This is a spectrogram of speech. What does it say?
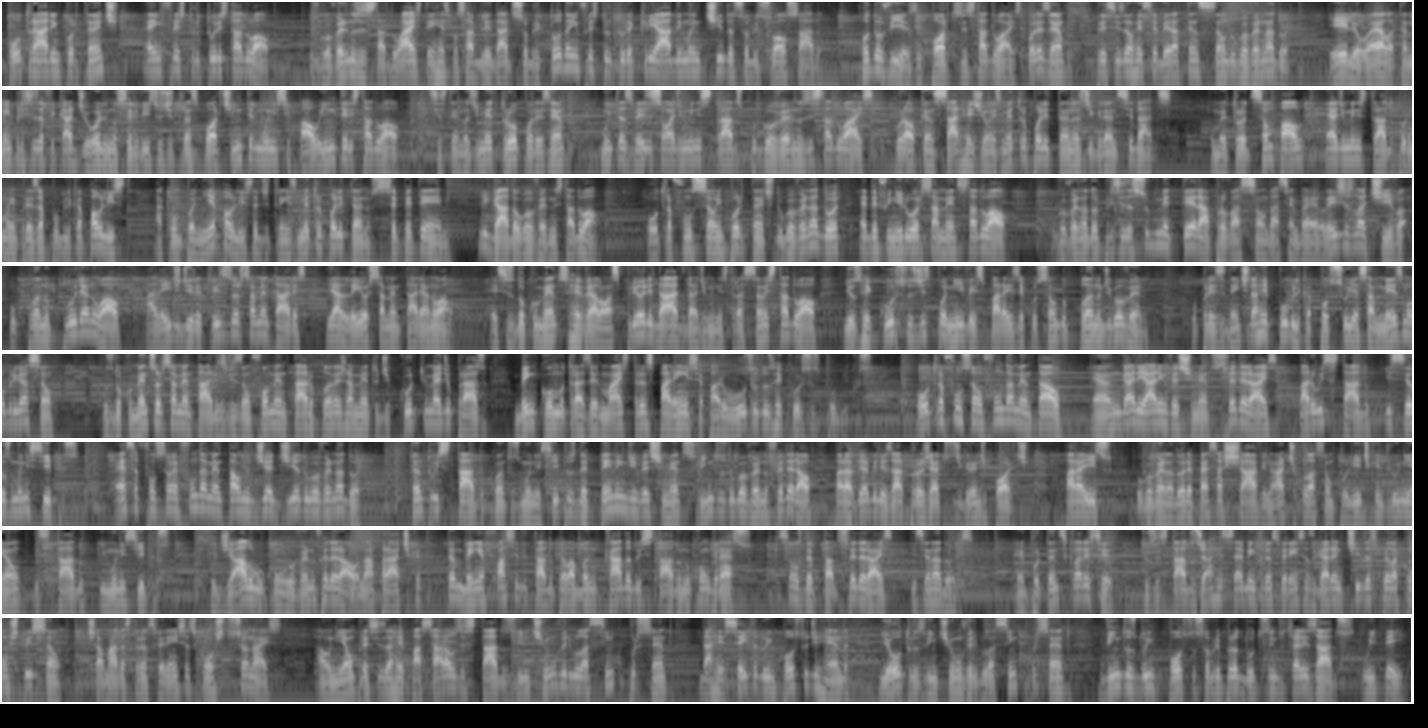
Outra área importante é a infraestrutura estadual. Os governos estaduais têm responsabilidade sobre toda a infraestrutura criada e mantida sob sua alçada. Rodovias e portos estaduais, por exemplo, precisam receber a atenção do governador. Ele ou ela também precisa ficar de olho nos serviços de transporte intermunicipal e interestadual. Sistemas de metrô, por exemplo, muitas vezes são administrados por governos estaduais, por alcançar regiões metropolitanas de grandes cidades. O metrô de São Paulo é administrado por uma empresa pública paulista, a Companhia Paulista de Trens Metropolitanos, CPTM, ligada ao governo estadual. Outra função importante do governador é definir o orçamento estadual, o governador precisa submeter à aprovação da Assembleia Legislativa o Plano Plurianual, a Lei de Diretrizes Orçamentárias e a Lei Orçamentária Anual. Esses documentos revelam as prioridades da administração estadual e os recursos disponíveis para a execução do plano de governo. O presidente da República possui essa mesma obrigação. Os documentos orçamentários visam fomentar o planejamento de curto e médio prazo, bem como trazer mais transparência para o uso dos recursos públicos. Outra função fundamental é angariar investimentos federais para o Estado e seus municípios. Essa função é fundamental no dia a dia do governador. Tanto o Estado quanto os municípios dependem de investimentos vindos do governo federal para viabilizar projetos de grande porte. Para isso, o governador é peça-chave na articulação política entre União, Estado e municípios. O diálogo com o governo federal, na prática, também é facilitado pela bancada do Estado no Congresso, que são os deputados federais e senadores. É importante esclarecer que os estados já recebem transferências garantidas pela Constituição, chamadas transferências constitucionais. A União precisa repassar aos estados 21,5% da receita do imposto de renda e outros 21,5% vindos do Imposto sobre Produtos Industrializados, o IPI.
